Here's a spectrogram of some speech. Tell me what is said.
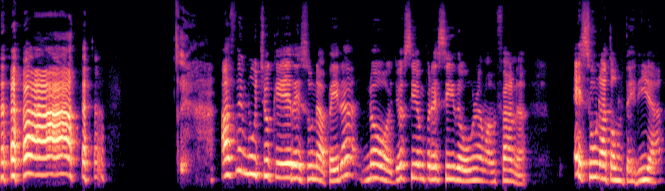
¿Hace mucho que eres una pera? No, yo siempre he sido una manzana. Es una tontería,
